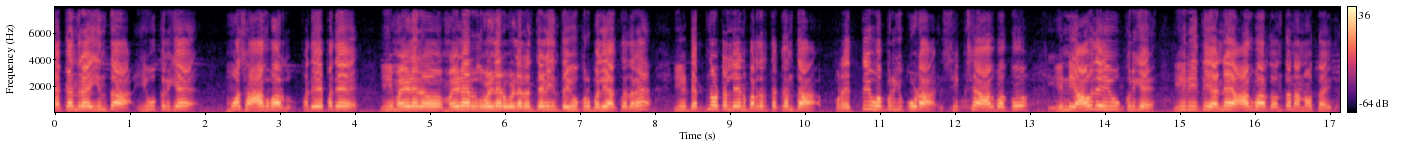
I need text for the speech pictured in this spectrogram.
ಯಾಕಂದರೆ ಇಂಥ ಯುವಕರಿಗೆ ಮೋಸ ಆಗಬಾರ್ದು. ಪದೇ ಪದೇ ಈ ಮಹಿಳೆಯರು ಮಹಿಳೆಯರು ಒಳ್ಳೆಯರು ಒಳ್ಳೆಯರು ಅಂತೇಳಿ ಇಂಥ ಯುವಕರು ಬಲಿ ಆಗ್ತಾಯಿದ್ದಾರೆ ಈ ಡೆತ್ ನೋಟಲ್ಲಿ ಏನು ಬರೆದಿರ್ತಕ್ಕಂಥ ಪ್ರತಿಯೊಬ್ಬರಿಗೂ ಕೂಡ ಶಿಕ್ಷೆ ಆಗಬೇಕು. ಇನ್ನು ಯಾವುದೇ ಯುವಕರಿಗೆ ಈ ರೀತಿ ಅನ್ಯಾಯ ಆಗಬಾರ್ದು ಅಂತ ನಾನು ಓದ್ತಾ ಇದ್ದೆ.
